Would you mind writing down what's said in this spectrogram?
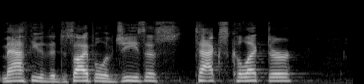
Matthew, the disciple of Jesus, tax collector,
